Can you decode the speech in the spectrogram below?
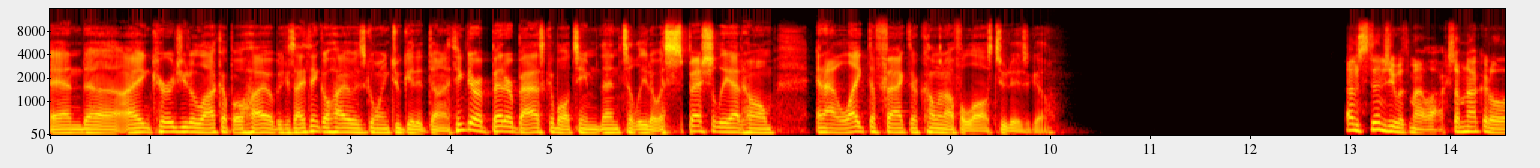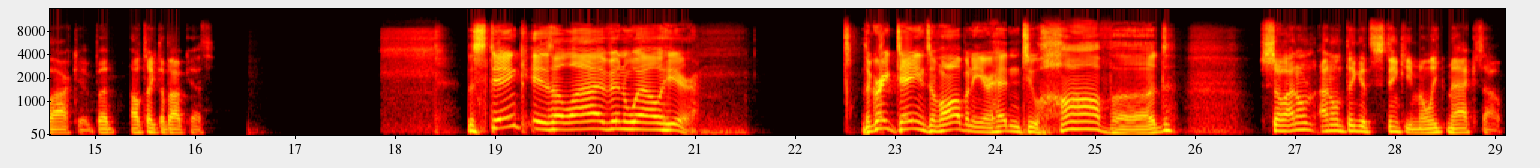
And uh, I encourage you to lock up Ohio because I think Ohio is going to get it done. I think they're a better basketball team than Toledo, especially at home. And I like the fact they're coming off a loss two days ago. I'm stingy with my locks. I'm not going to lock it, but I'll take the Bobcats. The stink is alive and well here. The Great Danes of Albany are heading to Harvard. So I don't. I don't think it's stinky. Malik Mack's out.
